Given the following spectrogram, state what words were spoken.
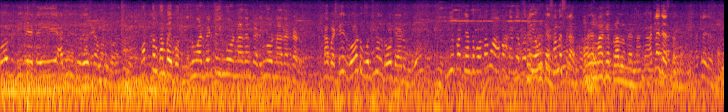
రోడ్డు డీవియేట్ అయ్యి అటు ఇటు చేసినాం అనుకో, మొత్తం కంప్ అయిపోతుంది. నువ్వు అటు పెడితే ఇంకోటి నాదంటాడు ఇంకోటి నాదంటాడు. కాబట్టి రోడ్డు ఒరిజినల్ రోడ్డు ఏడుంది ఈ పక్క ఎంత పోతామో ఆ పక్క ఎంత పోతే ఎవరికి సమస్య రాదు. అదే మాకే ప్రాబ్లం లేదు అన్న అట్లే చేస్తాను అట్లే చేస్తాను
